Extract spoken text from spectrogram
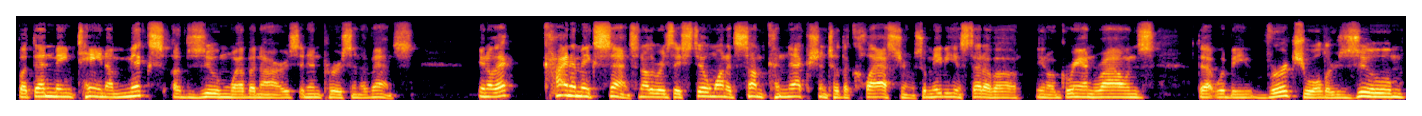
but then maintain a mix of Zoom webinars and in person events. You know, that kind of makes sense. In other words, they still wanted some connection to the classroom. So maybe instead of a you know grand rounds that would be virtual or Zoom,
